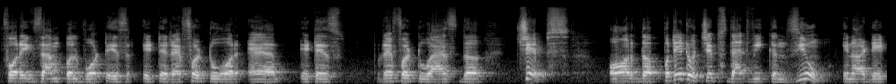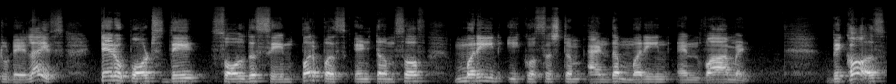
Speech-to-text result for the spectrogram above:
for example, what is it referred to or uh, it is referred to as the chips or the potato chips that we consume in our day-to-day -day lives. Pteropods, they solve the same purpose in terms of marine ecosystem and the marine environment because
